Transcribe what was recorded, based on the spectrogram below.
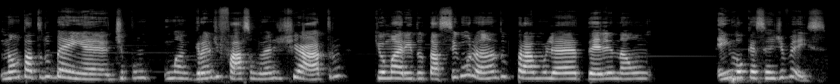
não tá tudo bem. É tipo um- uma grande farsa, um grande teatro que o marido tá segurando pra mulher dele não enlouquecer de vez.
